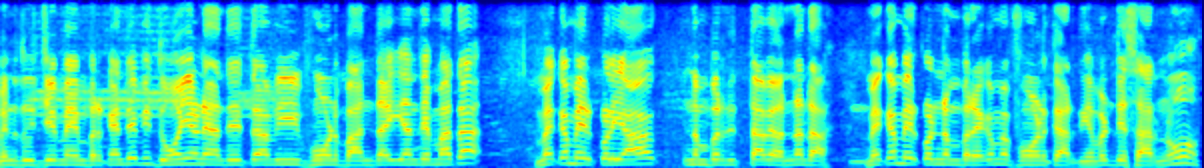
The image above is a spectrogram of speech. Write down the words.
ਮੈਨੂੰ ਦੂਜੇ ਮੈਂਬਰ ਕਹਿੰਦੇ ਵੀ ਦੋ ਜਣਿਆਂ ਦੇ ਤਾਂ ਵੀ ਫੋਨ ਬੰਦ ਆਈ ਜਾਂਦੇ। ਮਾਤਾ ਮੈਂ ਕਿਹਾ ਮੇਰੇ ਕੋਲ ਆ ਨੰਬਰ ਦਿੱਤਾ ਹੋਇਆ ਉਹਨਾਂ ਦਾ। ਮੈਂ ਕਿਹਾ ਮੇਰੇ ਕੋਲ ਨੰਬਰ ਹੈਗਾ ਮੈਂ ਫੋਨ ਕਰਦੀ ਆ ਵੱਡੇ ਸਰ ਨੂੰ।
